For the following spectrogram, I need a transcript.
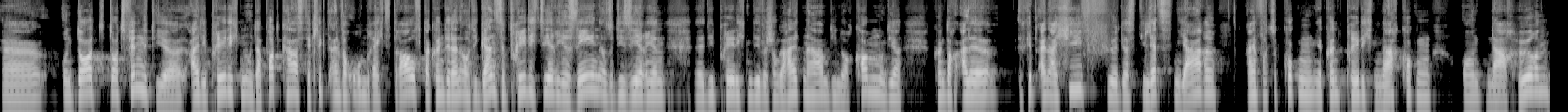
äh, und dort, dort findet ihr all die Predigten und der Podcast. Ihr klickt einfach oben rechts drauf. Da könnt ihr dann auch die ganze Predigtserie sehen, also die Serien, äh, die Predigten, die wir schon gehalten haben, die noch kommen. Und ihr könnt auch alle, es gibt ein Archiv für das, die letzten Jahre, einfach zu gucken. Ihr könnt Predigten nachgucken und nachhören.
